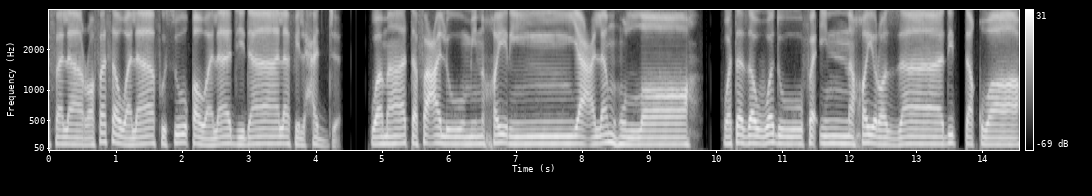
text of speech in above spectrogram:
فلا رفث ولا فسوق ولا جدال في الحج وما تفعلوا من خير يعلمه الله وتزودوا فإن خير الزاد التقوى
